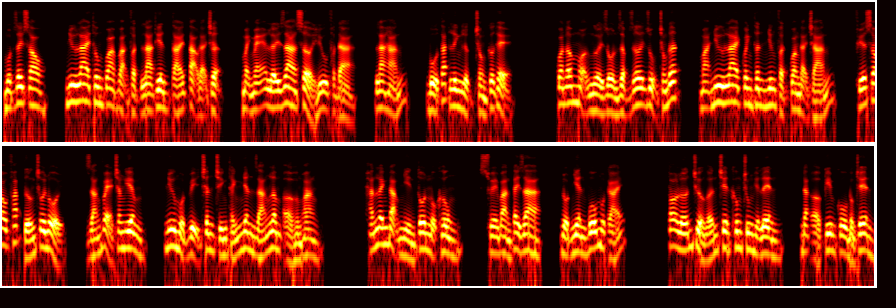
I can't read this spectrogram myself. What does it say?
Một giây sau, như lai thông qua vạn phật la thiên tái tạo đại trận, mạnh mẽ lấy ra sở hữu phật đà, la hán, bồ tát linh lực trong cơ thể. Quan âm mọi người dồn dập rơi dụng trong đất, mà như lai quanh thân nhưng phật quang đại chán, phía sau pháp tướng trôi nổi, dáng vẻ trang nghiêm, như một vị chân chính thánh nhân dáng lâm ở hồng hoang. Hắn lãnh đạm nhìn tôn ngộ không, xuê bàn tay ra, đột nhiên vỗ một cái. To lớn trưởng ấn trên không trung hiện lên, đặt ở kim cô đồng trên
